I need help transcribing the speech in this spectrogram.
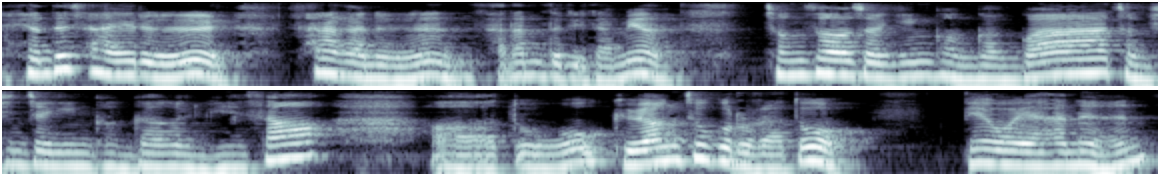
현대사회를 살아가는 사람들이라면 정서적인 건강과 정신적인 건강을 위해서 어, 또 교양적으로라도 배워야 하는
